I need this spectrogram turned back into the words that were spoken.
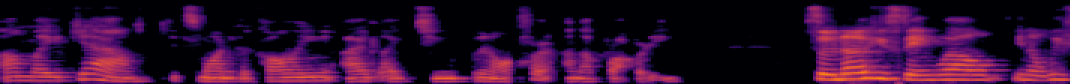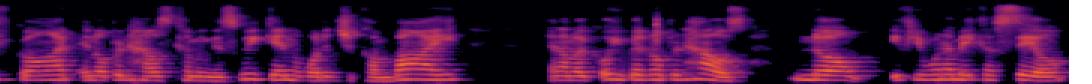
I'm like, yeah, it's Monica calling. I'd like to put an offer on that property. So now he's saying, well, you know, we've got an open house coming this weekend. Why don't you come by? And I'm like, oh, you've got an open house. No, if you want to make a sale,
